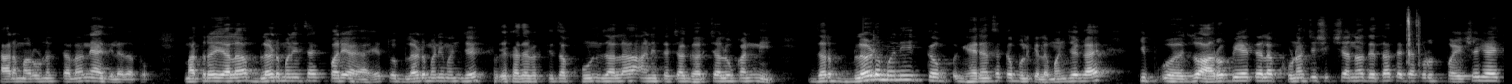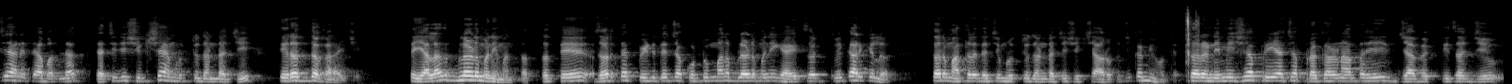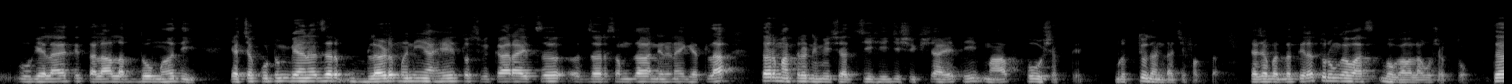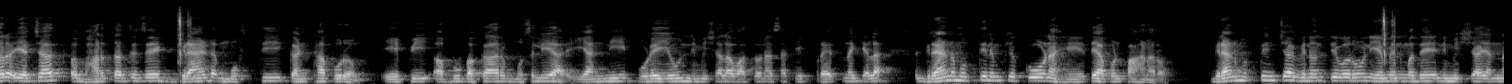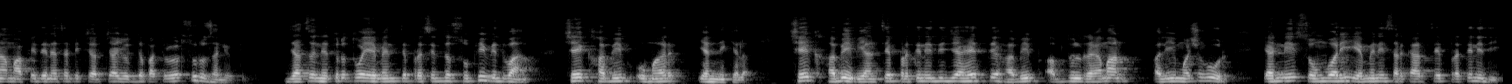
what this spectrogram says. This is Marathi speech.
ठार मारूनच त्याला न्याय दिला जातो. मात्र याला ब्लड मनीचा एक पर्याय आहे. तो ब्लड मनी म्हणजे एखाद्या व्यक्तीचा खून झाला आणि त्याच्या घरच्या लोकांनी जर ब्लड मनी कब घेण्याचं कबूल केलं म्हणजे काय? की जो आरोपी आहे त्याला खुणाची शिक्षा न देता त्याच्याकडून पैसे घ्यायचे आणि त्या बदल्यात त्याची जी शिक्षा आहे मृत्यूदंडाची ती रद्द करायची. तर याला ब्लड मनी म्हणतात. तर ते जर त्या पीडितेच्या कुटुंबानं ब्लड मनी घ्यायचं स्वीकार केलं तर मात्र त्याची मृत्यूदंडाची शिक्षा आरोपीची कमी होते. तर निमिषा प्रियाच्या प्रकरणातही ज्या व्यक्तीचा जीव गेलाय ते तलाल अब्दो महदी याच्या कुटुंबियानं जर ब्लड मनी आहे तो स्वीकारायचं जर समजा निर्णय घेतला तर मात्र निमिषाची ही जी शिक्षा आहे ती माफ होऊ शकते. मृत्यूदंडाची फक्त. त्याच्या बदल्यात तिला तुरुंगवास भोगावा लागू शकतो. तर याच्यात भारताचे जे grand mufti Kanthapuram A P Abubakar Musliyar यांनी पुढे येऊन निमिषाला वाचवण्यासाठी प्रयत्न केला. ग्रँड मुफ्ती नेमके कोण आहे ते आपण पाहणार आहोत. ग्रँड मुफ्तींच्या विनंतीवरून येमेनमध्ये निमिषा यांना माफी देण्यासाठी चर्चा युद्ध पातळीवर सुरू झाली होती. ज्याचं नेतृत्व येमेनचे प्रसिद्ध सुफी विद्वान शेख हबीब उमर यांनी केलं. शेख हबीब यांचे प्रतिनिधी जे आहेत ते हबीब अब्दुल रहमान अली मशहूर यांनी सोमवारी येमेनी सरकारचे प्रतिनिधी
